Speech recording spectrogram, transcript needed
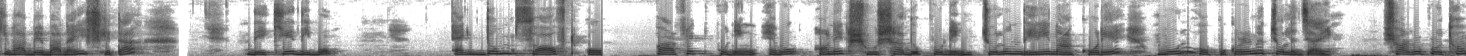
কীভাবে বানাই সেটা দেখিয়ে দিব। একদম সফট ও পারফেক্ট পুডিং এবং অনেক সুস্বাদু পুডিং চলুন দেরি না করে মূল উপকরণে চলে যাই। সর্বপ্রথম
